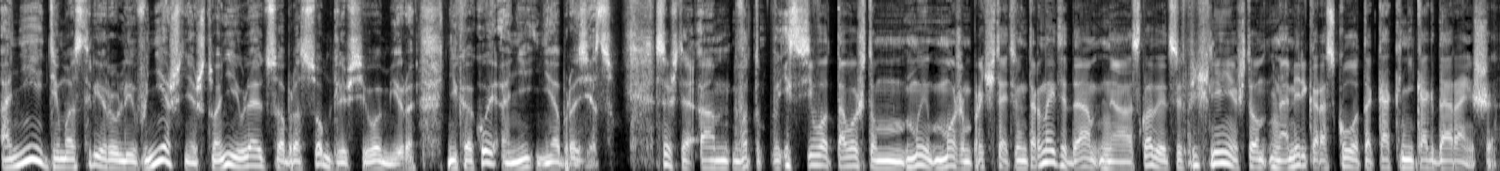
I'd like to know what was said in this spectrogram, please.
они демонстрировали внешне, что они являются образцом для всего мира. Никакой они не образец. Слушайте, вот из всего того, что мы мы можем прочитать в интернете, да, а, складывается впечатление, что Америка расколота как никогда раньше.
